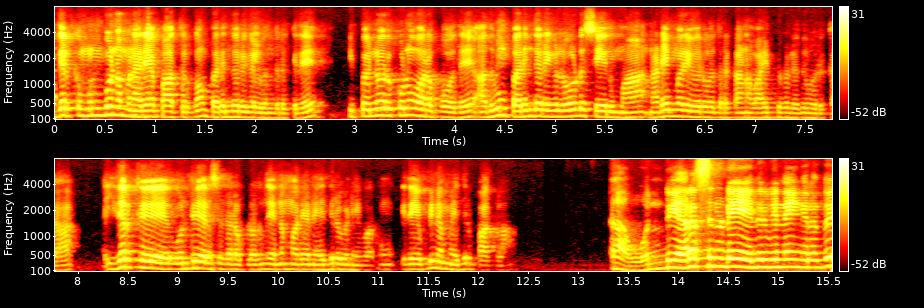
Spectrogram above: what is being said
இதற்கு முன்பு நம்ம நிறைய பார்த்திருக்கோம் பரிந்துரைகள் வந்திருக்குது. இப்போ இன்னொரு குழு வரப்போகுது. அதுவும் பரிந்துரைகளோடு சேருமா? நடைமுறை வருவதற்கான வாய்ப்புகள் எதுவும் இருக்கா? இதற்கு ஒன்றிய அரசு தரப்புல இருந்து என்ன மாதிரியான எதிர்வினை வரும்? இதை எப்படி நம்ம எதிர்பார்க்கலாம்? ஒன்றிய அரசினுடைய எதிர்வினைங்கிறது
